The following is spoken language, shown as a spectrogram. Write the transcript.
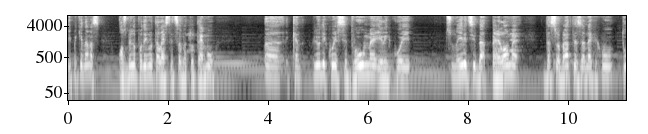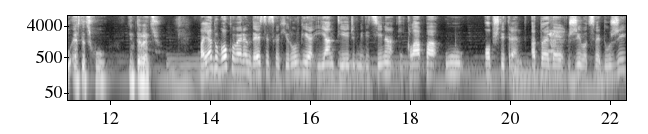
ipak je danas ozbiljno podignuta lestvica na tu temu, uh, kad ljudi koji se dvoume ili koji su na ivici da prelome, da se obrate za nekakvu tu estetsku intervenciju. Pa ja duboko verujem da estetska hirurgija i anti-aging medicina uklapa u opšti trend, a to je da je život sve duži,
